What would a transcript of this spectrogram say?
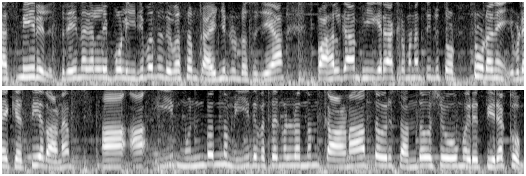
കശ്മീരിൽ ശ്രീനഗറിൽ ഇപ്പോൾ ഇരുപത് ദിവസം കഴിഞ്ഞിട്ടുണ്ട് സുജിയ. പഹൽഗാം ഭീകരാക്രമണത്തിന് തൊട്ടുടനെ ഇവിടേക്ക് എത്തിയതാണ്. ഈ മുൻപൊന്നും ഈ ദിവസങ്ങളിലൊന്നും കാണാത്ത ഒരു സന്തോഷവും ഒരു തിരക്കും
